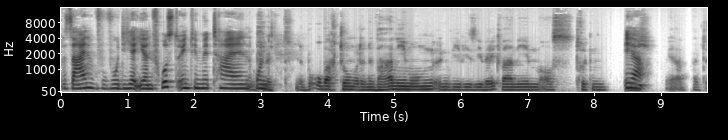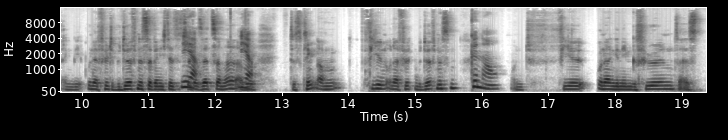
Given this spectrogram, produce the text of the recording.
sein, wo, wo die ja ihren Frust irgendwie mitteilen und Vielleicht eine Beobachtung oder eine Wahrnehmung, irgendwie, wie sie die Welt wahrnehmen, ausdrücken. Ja. Nicht, ja, halt irgendwie unerfüllte Bedürfnisse, wenn ich das jetzt Ja. übersetze, ne? Also, Ja. das klingt nach vielen unerfüllten Bedürfnissen genau. und viel unangenehmen Gefühlen, sei es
